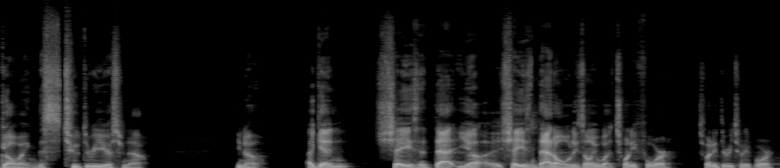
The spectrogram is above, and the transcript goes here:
going, this is two, three years from now. You know, again, Shai isn't that young. Shai isn't that old. He's only what, 24, 23, 24.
